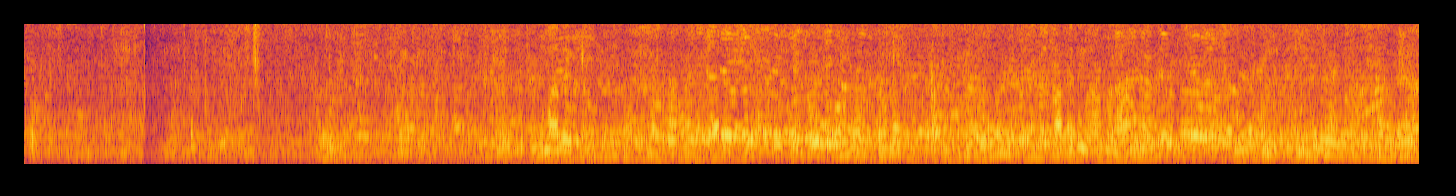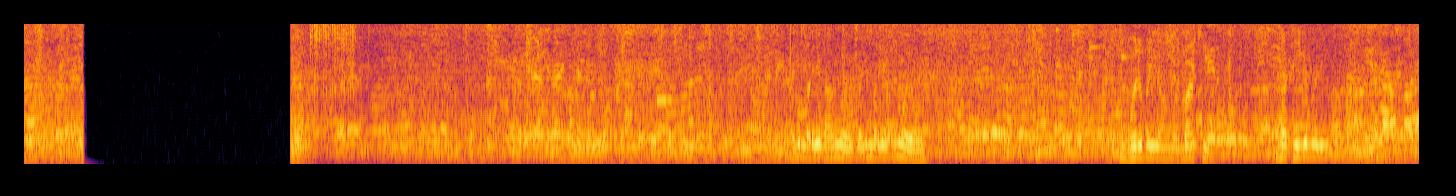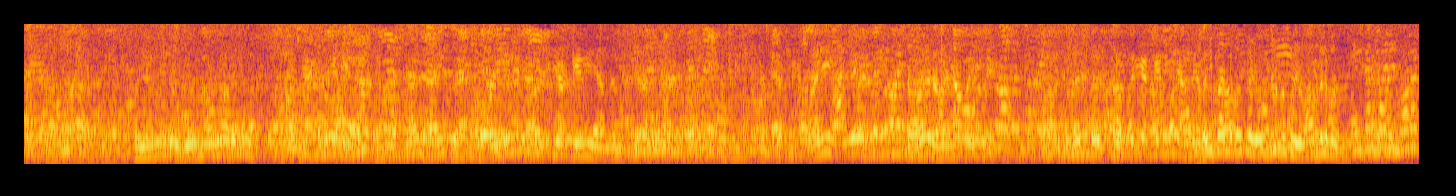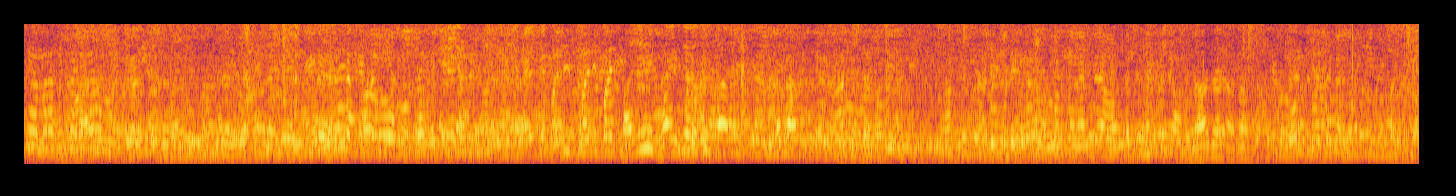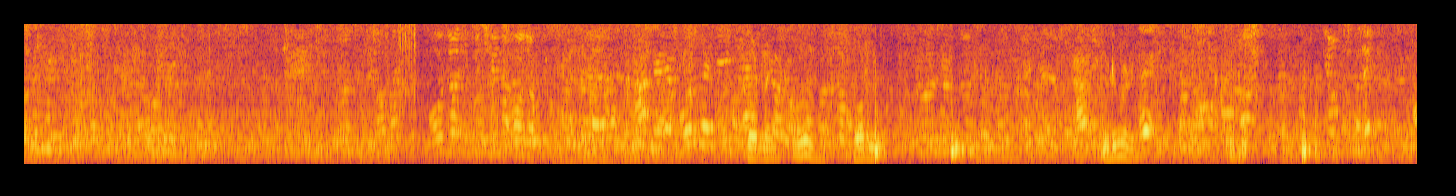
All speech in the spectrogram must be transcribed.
ਖਾਲਸਾ ਭਾਈ ਮਰਜ਼ੀ ਕੰਮ ਹੋਵੇ ਭਾਈ ਮਰਜ਼ੀ ਇੱਧਰ ਹੋ ਜਾਓ ਬੋਲੇ ਭਾਈ ਆਉਂਗਾ ਬਸ ਠੀਕ। ਬਸ ਠੀਕ ਹੈ ਭਾਈ। ਭਾਈ ਵੀ ਅੱਗੇ ਅੱਗੇ ਨਹੀਂ ਜਾਂਦੇ ਮੁਖੀ ਨੋਟ ਕਰਨੇ ਭਾਜੀ ਟੋਲੇ ਰਮੇ ਭਾਈ ਸਰ ਅੱਗੇ ਨਹੀਂ ਜਾਂਦੇ ਭਾਈ ਪਹਿਲੇ ਪਾਸੇ ਉਧਰ ਪਾਸੇ ਉਧਰ ਪਾਸੇ ਭਾਜੀ ਭਾਜੀ ਭਾਜੀ ਕੋਟ ਨਹੀਂ ਕੋਟ ਨਹੀਂ ਵੀਡੀਓ ਬਣਾਣੀ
